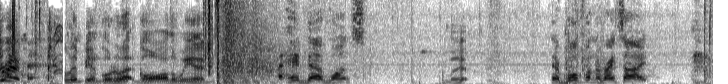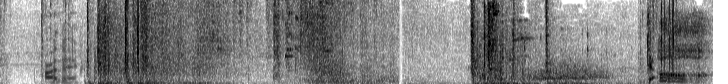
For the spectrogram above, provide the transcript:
trip. Olympian, go to that, go all the way in. I hit Dev once. Lit. They're both on the right side. Are they? D- Oh!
